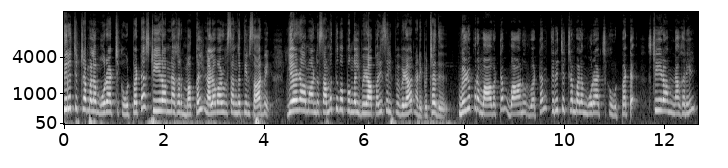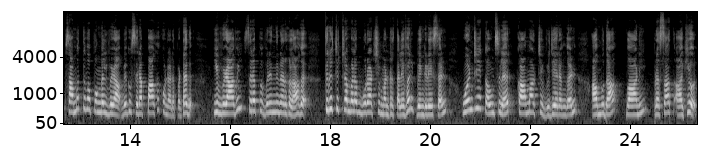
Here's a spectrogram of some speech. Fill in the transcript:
திருச்சிற்றம்பலம் ஊராட்சிக்கு உட்பட்ட ஸ்ரீராம் நகர் மக்கள் நலவாழ்வு சங்கத்தின் சார்பில் ஏழாம் ஆண்டு சமத்துவ பொங்கல் விழா பரிசளிப்பு விழா நடைபெற்றது. விழுப்புரம் மாவட்டம் வானூர் வட்டம் திருச்சிற்றம்பலம் ஊராட்சிக்கு உட்பட்ட ஸ்ரீராம் நகரில் சமத்துவ பொங்கல் விழா வெகு சிறப்பாக கொண்டாடப்பட்டது. இவ்விழாவில் சிறப்பு விருந்தினர்களாக திருச்சிற்றம்பலம் ஊராட்சி மன்ற தலைவர் வெங்கடேசன் ஒன்றிய கவுன்சிலர் காமாட்சி விஜயரங்கன் அமுதா வாணி பிரசாத் ஆகியோர்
